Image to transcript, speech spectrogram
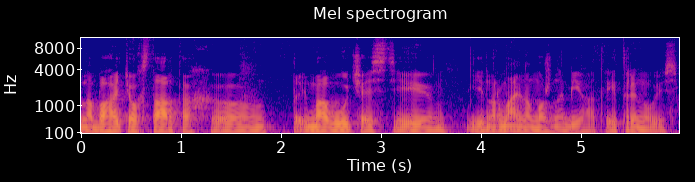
на багатьох стартах е, приймав участь, і, і нормально можна бігати, і тренуюсь.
